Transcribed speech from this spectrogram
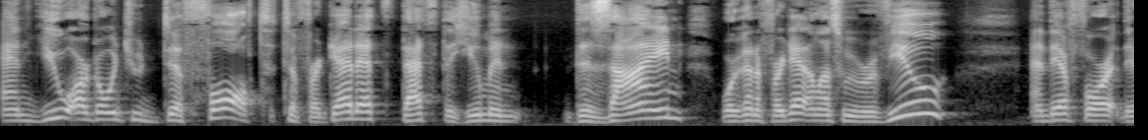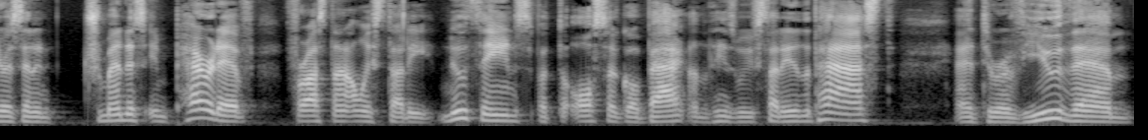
And you are going to default to forget it. That's the human design. We're going to forget unless we review. And therefore, there's a tremendous imperative for us not only study new things, but to also go back on the things we've studied in the past and to review them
